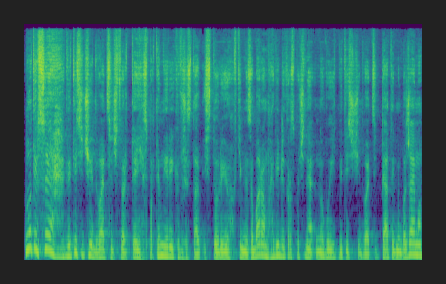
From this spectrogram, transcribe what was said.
Ну от і все. 2024 спортивний рік вже став історією. Втім, незабаром відлік розпочне новий 2025. Ми бажаємо,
